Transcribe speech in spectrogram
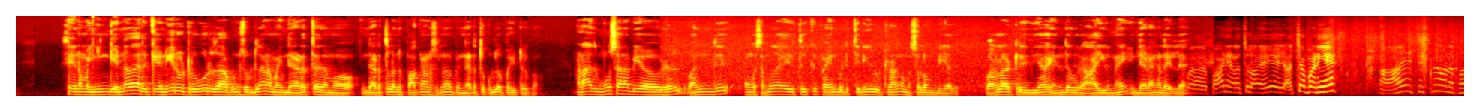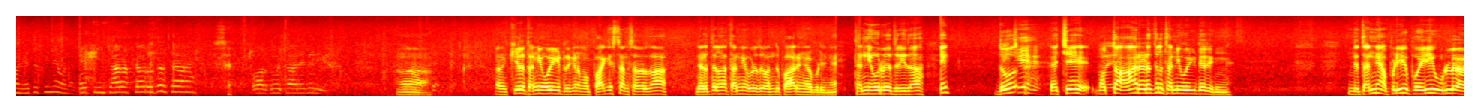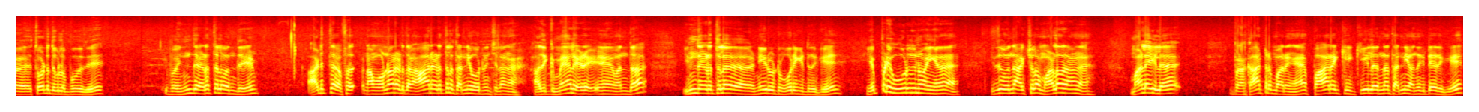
சரி நம்ம இங்கே என்ன தான் இருக்குது நீரூற்று ஊறுதா அப்படின்னு சொல்லிட்டு தான் நம்ம இந்த இடத்த நம்ம இந்த இடத்துல வந்து பார்க்கலாம்னு சொல்லி நம்ம இந்த இடத்துக்குள்ளே போயிட்டுருக்கோம் ஆனால் அது மூசா நபி அவர்கள் வந்து அவங்க சமுதாயத்துக்கு பயன்படுத்தி நீரூற்றுறான்னு நம்ம சொல்ல முடியாது வரலாற்று ரீதியாக எந்த ஒரு ஆய்வுமே இந்த இடங்கள்ல இல்லை பானி அழைச்சுலா ஏ அச்சா பானியே हाँ ये चश्मे वाला पानी है तो पीने वाला ये तीन चार अवतार उधर से आ रहे हैं और दो चार इधर ही ஆ பாருங்க, கீழே தண்ணி ஊறிக்கிட்டு இருக்கு நம்ம பாகிஸ்தான் சவர் தான் இந்த இடத்துலலாம் தண்ணி ஊறுது வந்து பாருங்க அப்படின்னு தண்ணி ஊறுறது தெரியுதா? ஏக் தோ சே மொத்தம் ஆறு இடத்துல தண்ணி ஊறிக்கிட்டே இருக்குங்க. இந்த தண்ணி அப்படியே போய் உள்ள தோட்டத்துக்குள்ளே போகுது. இப்போ இந்த இடத்துல வந்து அடுத்த ஃப- நம்ம ஒன்றாறு இடத்துல ஆறு இடத்துல தண்ணி ஊறினுச்சுலங்க. அதுக்கு மேலே வந்தால் இந்த இடத்துல நீரூற்று ஊறிக்கிட்டு இருக்கு. எப்படி ஊறுதுன்னு வைங்களேன் இது வந்து ஆக்சுவலாக மழை தாங்க. மழையில் இப்போ நான் காட்டுறேன் பாருங்க. பாறைக்கு கீழே தான் தண்ணி வந்துக்கிட்டே இருக்குது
